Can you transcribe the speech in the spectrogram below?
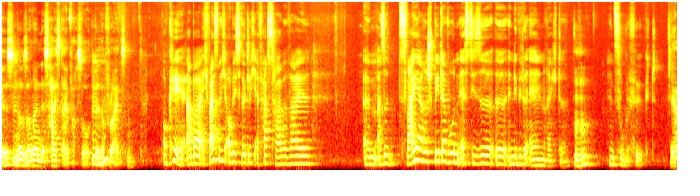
ist, Mhm. ne? sondern es heißt einfach so Bill of Rights. Ne? Okay, aber ich weiß nicht, ob ich es wirklich erfasst habe, weil ähm, also zwei Jahre später wurden erst diese äh, individuellen Rechte hinzugefügt. Ja.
